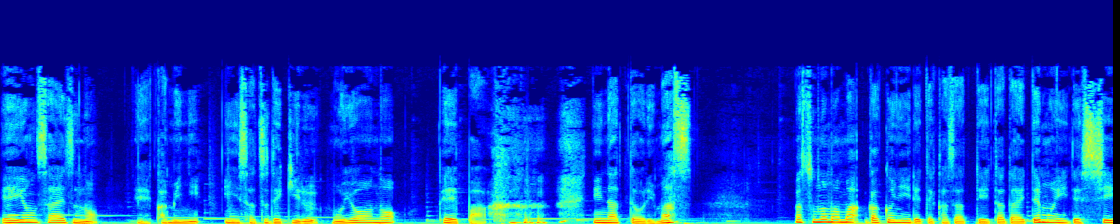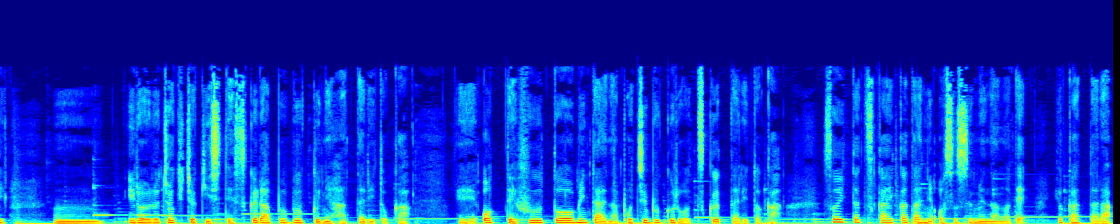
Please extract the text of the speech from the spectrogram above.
A4 サイズの紙に印刷できる模様のペーパー になっております、まあ、そのまま額に入れて飾っていただいてもいいですしうんいろいろチョキチョキしてスクラップブックに貼ったりとか、えー、折って封筒みたいなポチ袋を作ったりとかそういった使い方におすすめなのでよかったら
